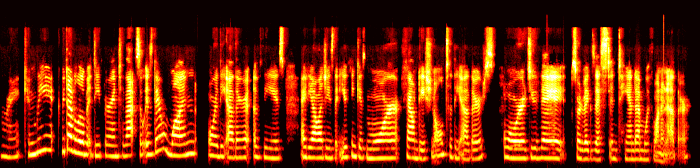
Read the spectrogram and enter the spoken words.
Right. Can we can we dive a little bit deeper into that? So is there one or the other of these ideologies that you think is more foundational to the others or do they sort of exist in tandem with one another?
